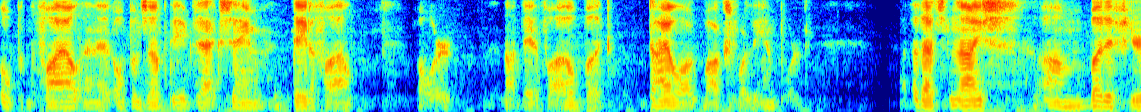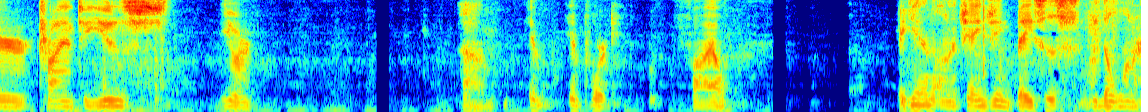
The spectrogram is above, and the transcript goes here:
open the file, and it opens up the exact same data file, or not data file, but dialog box for the import. That's nice, um, but if you're trying to use your um, import file. Again, on a changing basis, you don't want to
